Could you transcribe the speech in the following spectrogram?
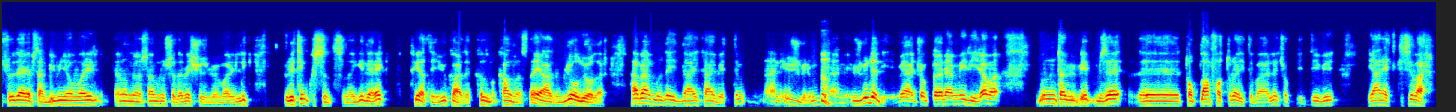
Suudi Arabistan 1 milyon varil, yanılmıyorsam Rusya'da 500 bin varillik üretim kısıntısına giderek fiyatın yukarıda kalmasına yardımcı oluyorlar. Ha ben burada iddiayı kaybettim. Yani üzgünüm. Yani üzgün de değilim. Yani çok da önemli değil ama bunun tabii hepimize e, toplam fatura itibariyle çok ciddi bir yan etkisi var.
